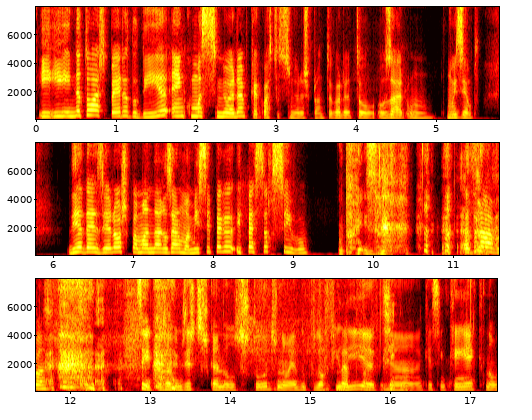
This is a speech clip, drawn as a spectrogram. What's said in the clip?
E, e ainda estou à espera do dia em que uma senhora, porque é quase todas senhoras, pronto, agora estou a usar um, um exemplo, dê 10 euros para mandar rezar uma missa e, pega, e peça recibo. Pois. Adorava. Sim, nós já vimos estes escândalos todos, não é? De pedofilia, que, que, assim, quem é que não,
